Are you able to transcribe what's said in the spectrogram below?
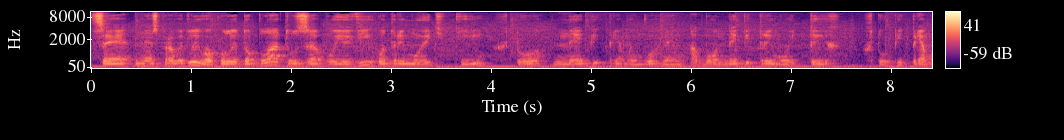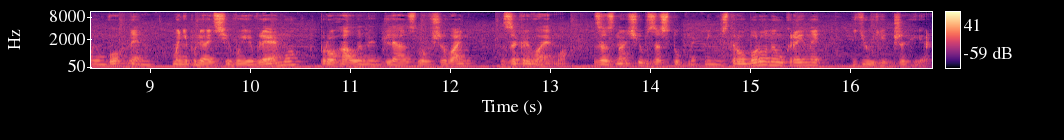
Це несправедливо, коли доплату за бойові отримують ті, хто не під прямим вогнем або не підтримують тих, хто під прямим вогнем. Маніпуляції виявляємо, прогалини для зловживань закриваємо, зазначив заступник міністра оборони України Юрій Джигир.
